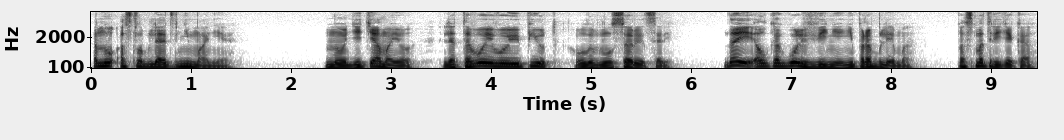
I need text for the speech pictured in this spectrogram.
Оно ослабляет внимание». «Но, дитя мое, для того его и пьют», – улыбнулся рыцарь. «Да и алкоголь в вине не проблема. Посмотрите-ка».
